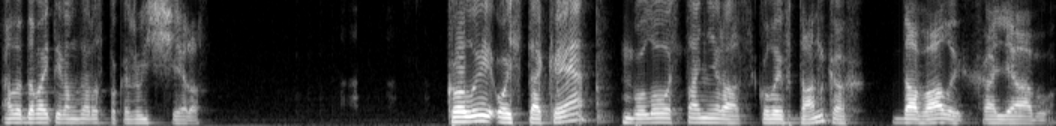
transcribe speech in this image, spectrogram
але давайте я вам зараз покажу ще раз. Коли ось таке було останній раз, коли в танках давали халяву.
